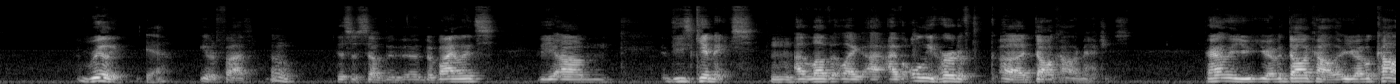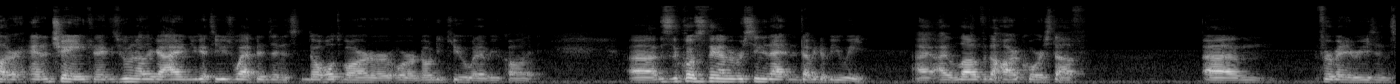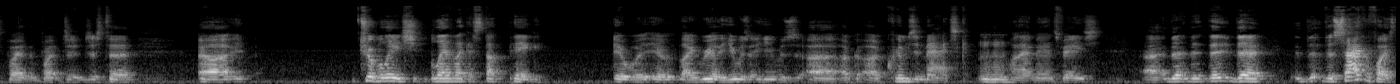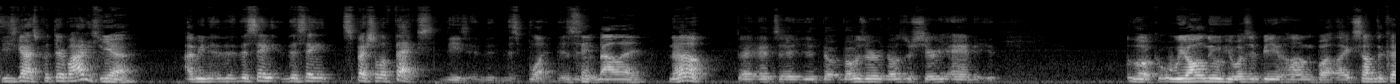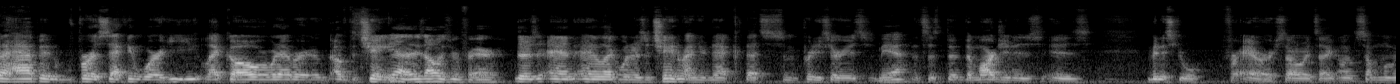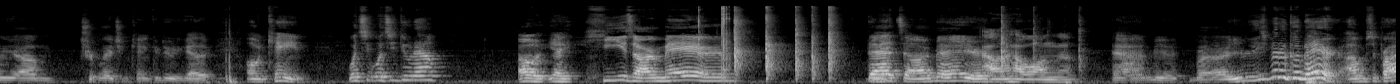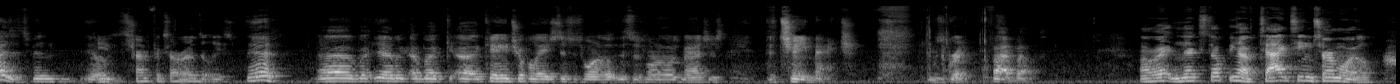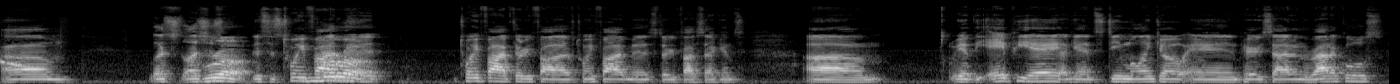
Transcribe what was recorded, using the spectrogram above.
really, Yeah. give it five. Oh. This is something. The, the violence, the um, these gimmicks. Mhm. I love it. Like I, I've only heard of uh, dog collar matches. Apparently, you, you have a dog collar, you have a collar and a chain connected to another guy, and you get to use weapons, and it's no holds barred or, or no DQ, whatever you call it. Uh, this is the closest thing I've ever seen to that in WWE. I, I love the hardcore stuff. um, for many reasons. But but ju- just to uh, Triple H bled like a stuck pig. It was it, like really he was he was uh, a, a crimson mask Mhm. on that man's face. Uh, the, the, the the the the sacrifice these guys put their bodies through. Yeah, I mean th- this ain't this ain't special effects. These this blood. the This ain't Ballet. no. It's it, th- those are those are serious and. Look, we all knew he wasn't being hung, but like something could have happened for a second where he let go or whatever of the chain. Yeah, there's always room for error. There's and and like when there's a chain around your neck, that's some pretty serious. Yeah. That's just the, the margin is is minuscule for error. So it's like oh, something only um, Triple H and Kane could do together. Oh, and Kane, what's he what's he do now? Oh yeah, he's our mayor. That's our mayor. I don't know how long though. Yeah, me either. But uh, he, he's been a good mayor. I'm surprised. It's been you know He's trying to fix our roads at least. yeah. Uh, but yeah, but, uh, but uh, Kane Triple H. This is one of those, this is one of those matches. The chain match. It was great. Five bells. All right, next up we have tag team turmoil. Um, let's let's Bruh. just, this is 25 Bruh. minute 25 35 25 minutes 35 seconds. Um, we have the APA against Dean Malenko and Perry Saturn, the Radicals.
